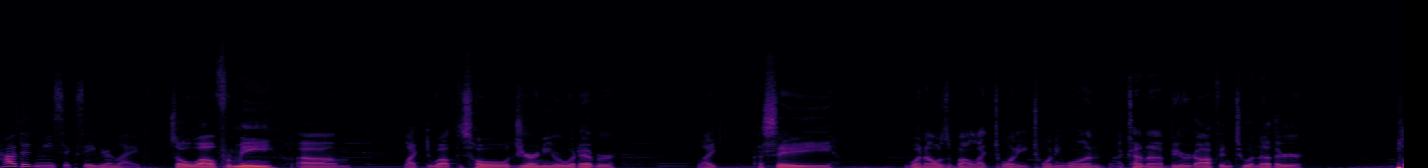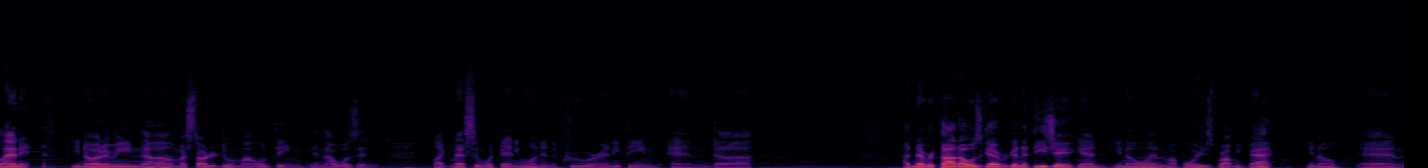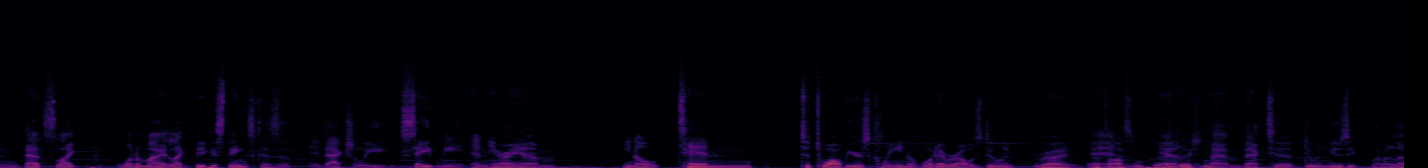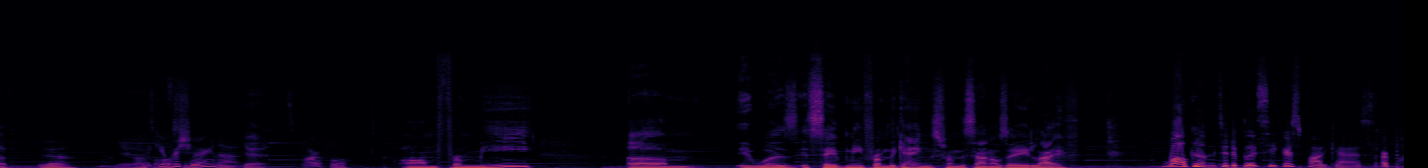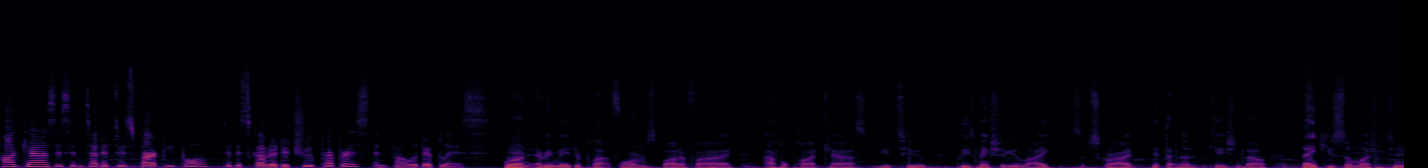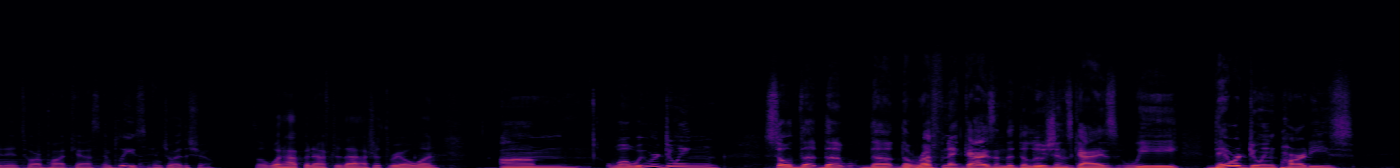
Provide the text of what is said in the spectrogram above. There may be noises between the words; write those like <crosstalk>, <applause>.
How did music save your life? So, well, for me, um, like throughout this whole journey or whatever, like I say, when I was about like 20, 21, I kind of veered off into another planet. <laughs> You know what I mean? Uh-huh. Um, I started doing my own thing, and I wasn't like messing with anyone in the crew or anything. And uh, I never thought I was ever gonna DJ again. You know, and my boys brought me back. You know, and that's like one of my like biggest things because it, it actually saved me. And here I am, you know, ten to twelve years clean of whatever I was doing. Right. That's And, awesome. yeah, Congratulations. I'm back to doing music, what I love. Yeah. Yeah, That's Thank you for sharing that. yeah. It's powerful. Um, for me, um, it was it saved me from the gangs from the San Jose life. Welcome to the Bliss Seekers podcast. Our podcast is intended to inspire people to discover their true purpose and follow their bliss. We're on every major platform Spotify, Apple Podcasts, YouTube. Please make sure you like, subscribe, hit that notification bell. Thank you so much for tuning into our podcast, and please enjoy the show. So, what happened after that, after 301? Um, well, we were doing so the the the the roughneck guys and the delusions guys. We they were doing parties,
